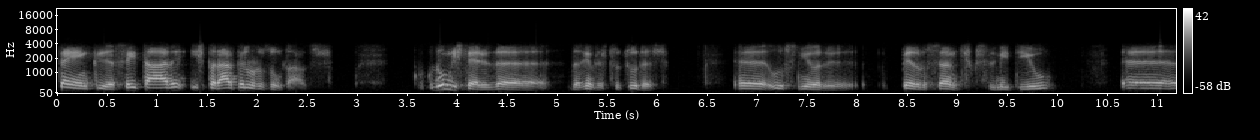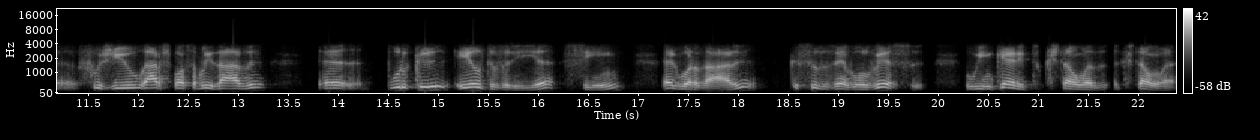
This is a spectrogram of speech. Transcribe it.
têm que aceitar e esperar pelos resultados. No Ministério da, das Infraestruturas, uh, o senhor Pedro Santos, que se demitiu, uh, fugiu à responsabilidade uh, porque ele deveria, sim, aguardar que se desenvolvesse o inquérito que estão a, que estão a,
